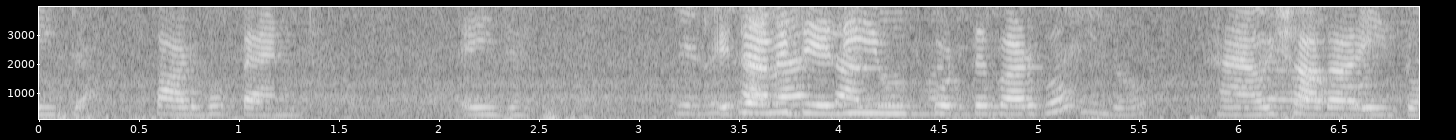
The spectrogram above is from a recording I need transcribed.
এইটা পারব প্যান্ট। এই যে এটা আমি use মানে করতে পারব। হ্যাঁ ওই সাদা এই তো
